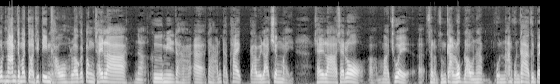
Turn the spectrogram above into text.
รถน้ำจะมาจอดที่ตีนเขา เราก็ต้องใช้ลานะคือมีทหารทหารจากค่ายกาเวละเชียงใหม่ ใช้ลาใช้ล่ออมาช่วยสนับสนุนการรบเรานะครับขนน้ำขนท่าขึ้นไป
